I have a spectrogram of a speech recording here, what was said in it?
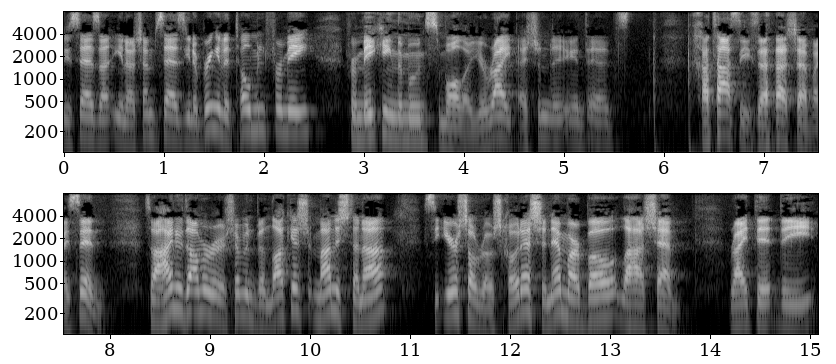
he says, uh, you know, Hashem says, you know, bring an atonement for me for making the moon smaller. You're right. I shouldn't. It's chatasi said Hashem. I sinned. So Hainu Damar Shimon ben Lakish Manishtana Seir Shal Rosh Chodesh Shenem Bo LaHashem. Right, the the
